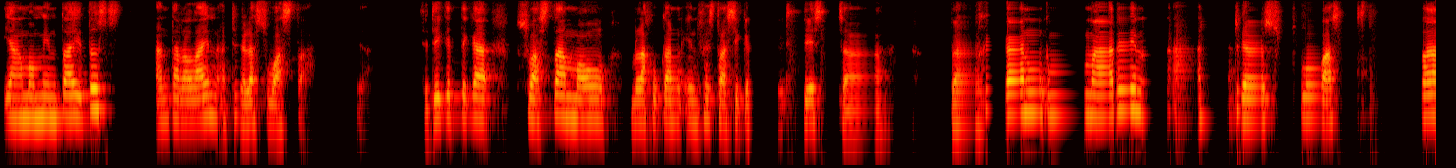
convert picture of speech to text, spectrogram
yang meminta itu antara lain adalah swasta. Jadi ketika swasta mau melakukan investasi ke desa bahkan kemarin ada swasta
